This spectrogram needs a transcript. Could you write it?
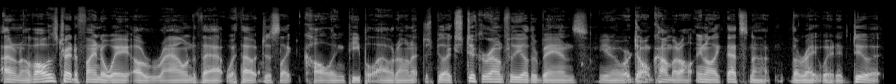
I don't know. I've always tried to find a way around that without just like calling people out on it. Just be like, stick around for the other bands, you know, or don't come at all. You know, like that's not the right way to do it.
